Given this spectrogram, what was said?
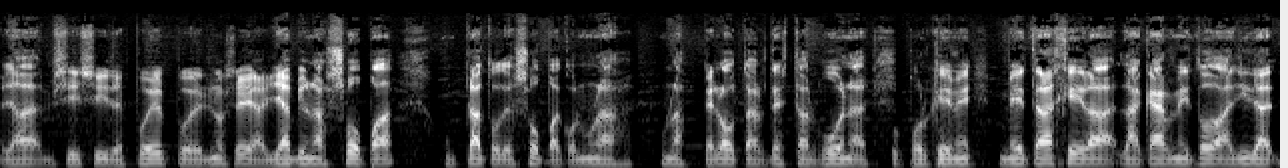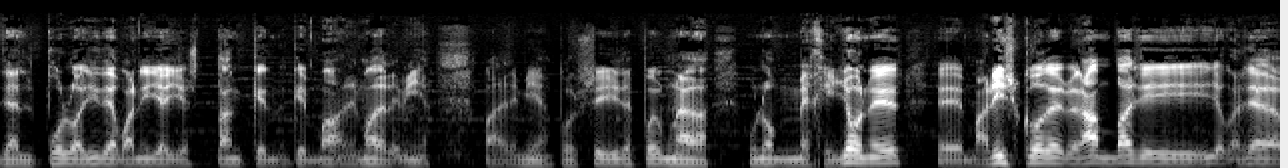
Ya, sí, sí, después, pues no sé, ya había una sopa, un plato de sopa con unas, unas pelotas de estas buenas, porque me, me traje la, la carne toda allí de- del pueblo allí de Vanilla y están que, que madre, madre mía, madre mía. Pues sí, después una, unos mejillones, eh, marisco de gambas y, yo qué sé,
